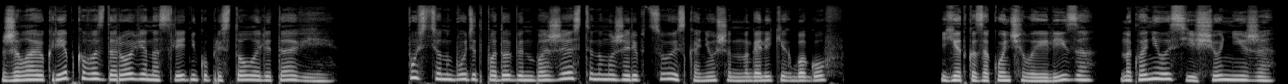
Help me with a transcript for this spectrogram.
Желаю крепкого здоровья наследнику престола Литавии. Пусть он будет подобен божественному жеребцу из конюшен многоликих богов. Едко закончила Элиза, наклонилась еще ниже,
